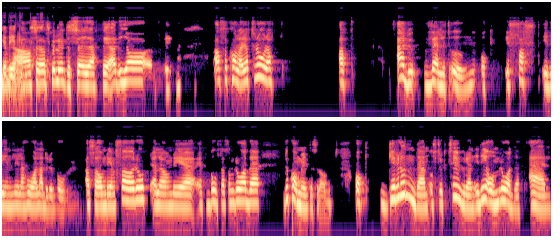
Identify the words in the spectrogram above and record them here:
Jag vet ja, inte. alltså, jag skulle inte säga att det är... Jag, alltså kolla, jag tror att, att är du väldigt ung och är fast i din lilla håla där du bor, alltså om det är en förort eller om det är ett bostadsområde, du kommer inte så långt. Och grunden och strukturen i det området är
